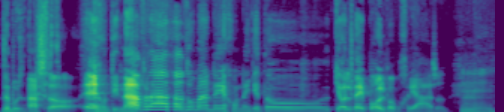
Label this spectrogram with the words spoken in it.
δεν μπορείς να Αυτό. Έχουν την άβρα, θα δούμε αν έχουν και, το... και όλα τα υπόλοιπα που χρειάζονται. Mm.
